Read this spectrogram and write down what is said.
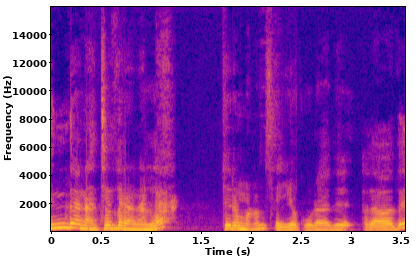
இந்த நட்சத்திரங்கள்ல திருமணம் செய்யக்கூடாது. அதாவது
